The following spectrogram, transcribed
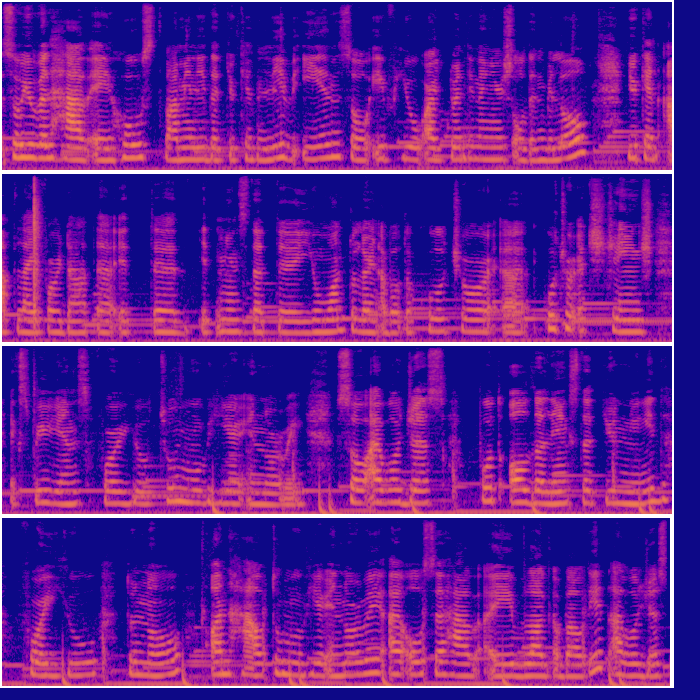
so you will have a host family that you can live in. So if you are 29 years old and below you can apply for that. Uh, it uh, it means that uh, you want to learn about the culture uh, culture exchange experience for you to move here in Norway. So I will just put all the links that you need for you to know on how to move here in Norway. I also have a vlog about it. I will just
